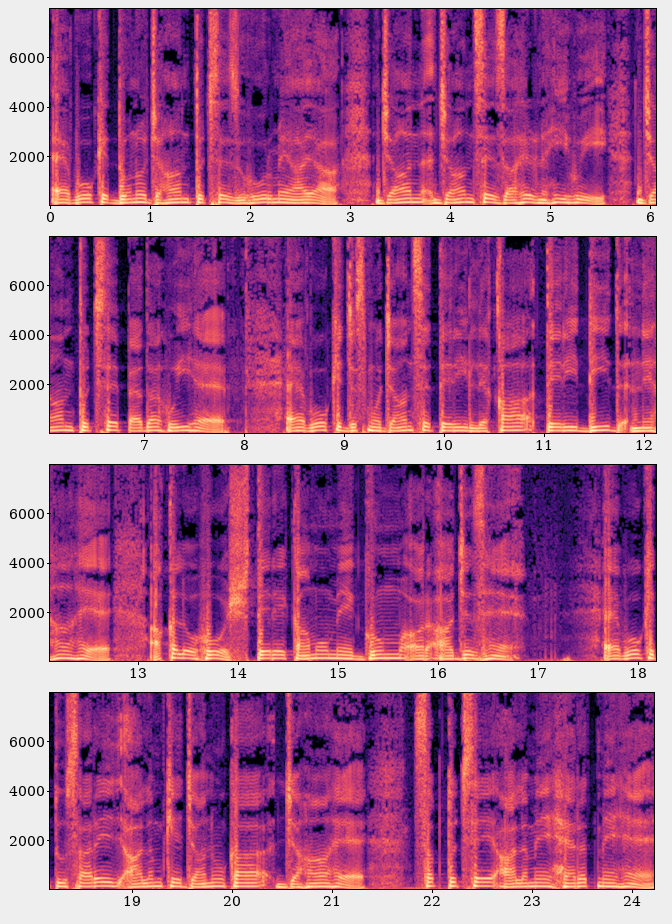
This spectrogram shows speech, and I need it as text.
اے وہ کہ دونوں جہان تجھ سے ظہور میں آیا۔ جان جان سے ظاہر نہیں ہوئی، جان تجھ سے پیدا ہوئی ہے۔ اے وہ کہ جسم و جان سے تیری لقا تیری دید نہا ہے۔ عقل و ہوش تیرے کاموں میں گم اور عاجز ہیں۔ اے وہ کہ تو سارے عالم کے جانوں کا جہاں ہے۔ سب تجھ سے عالم حیرت میں ہیں۔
